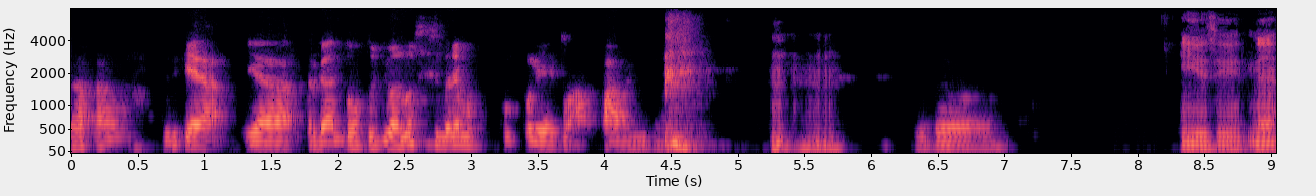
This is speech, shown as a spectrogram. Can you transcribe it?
Heeh. Jadi kayak ya tergantung tujuan lu sih sebenarnya mau kuliah itu apa gitu. Mm-mm. gitu. Iya sih. Nah,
